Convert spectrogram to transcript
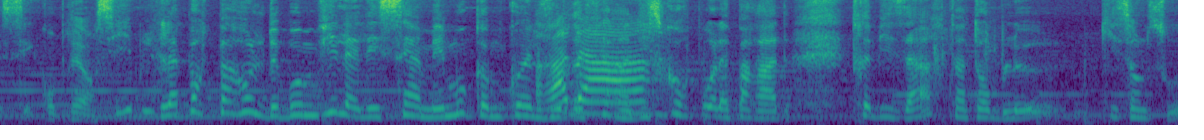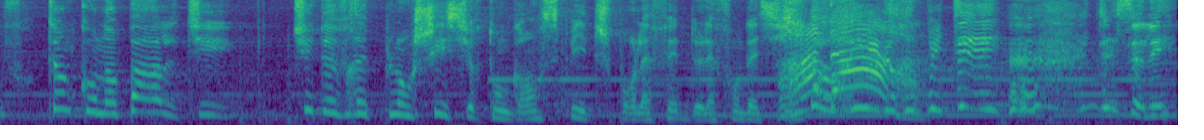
C'est compréhensible. La porte-parole de Baumville a laissé un mémo comme quoi elle voudrait Radar. faire un discours pour la parade. Très bizarre, tintant bleu, qui sent le soufre. Tant qu'on en parle, tu... Tu devrais plancher sur ton grand speech pour la fête de la Fondation. Radar. Oh, le répéter Désolé,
